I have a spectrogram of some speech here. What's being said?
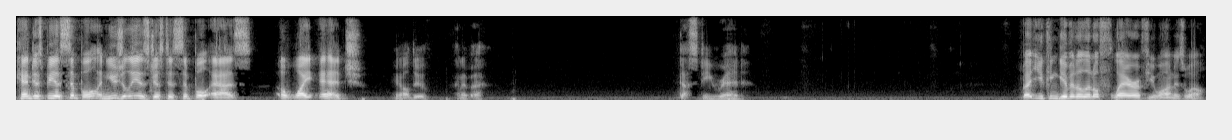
can just be as simple, and usually is just as simple as a white edge. Here, I'll do kind of a dusty red. But you can give it a little flare if you want as well.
